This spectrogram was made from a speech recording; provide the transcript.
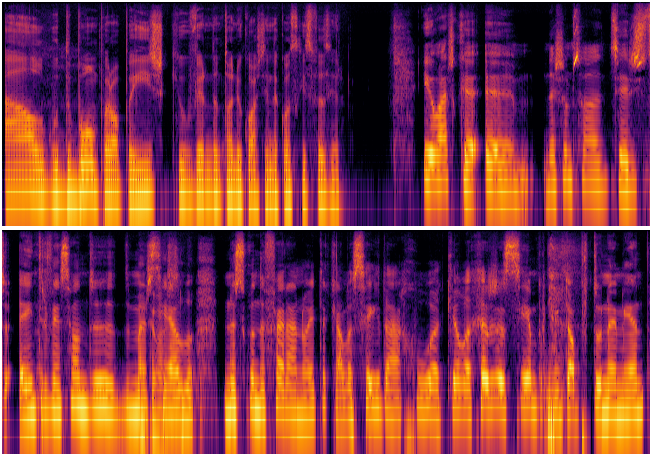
a algo de bom para o país que o governo de António Costa ainda conseguisse fazer. Eu acho que, eh, deixa-me só dizer isto, a intervenção de, de Marcelo na segunda-feira à noite, aquela saída à rua que ele arranja sempre, muito oportunamente,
